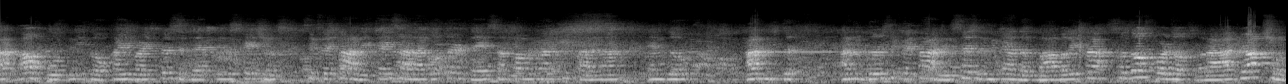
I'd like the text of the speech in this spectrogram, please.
at output nito kay Vice President Education Secretary kay Sara Duterte sa pamamagitan ng Endo, under, Undersecretary sa Delikang Nagbabalita sa Dos por Dos Radio Action.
